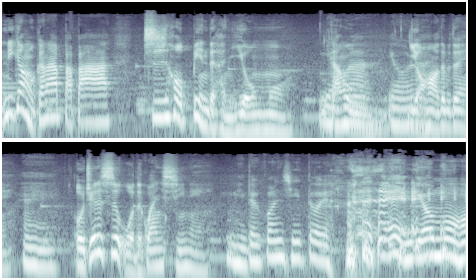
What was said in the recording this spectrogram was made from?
你看我跟他爸爸之后变得很幽默，刚武有有哈，对不对？嗯，我觉得是我的关系呢。你的关系对，很幽默。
